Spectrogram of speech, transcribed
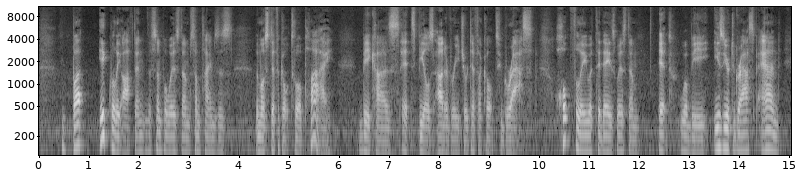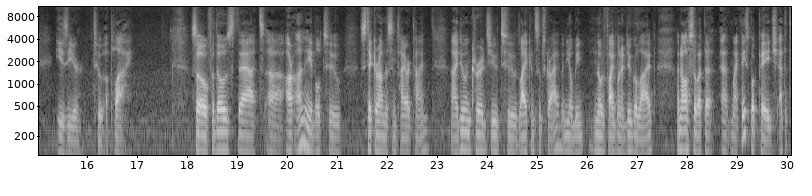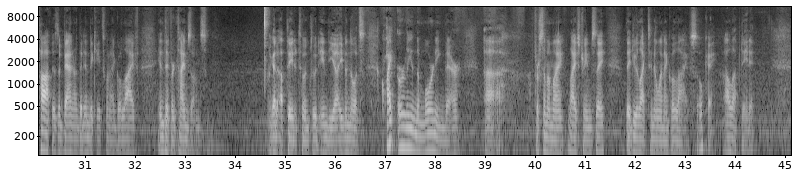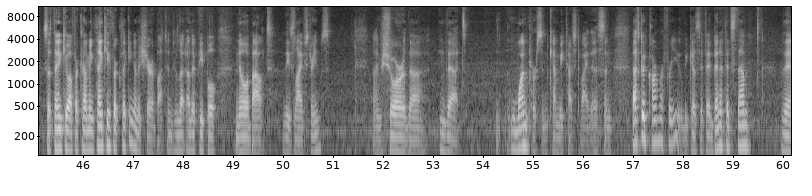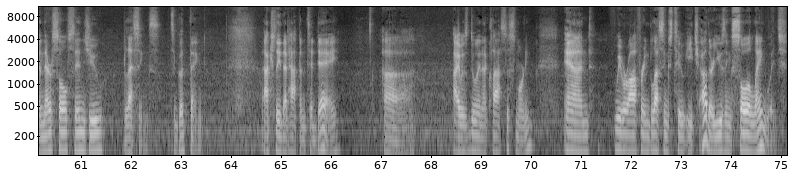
But equally often the simple wisdom sometimes is the most difficult to apply because it feels out of reach or difficult to grasp. Hopefully with today's wisdom it will be easier to grasp and easier to apply. So for those that uh, are unable to stick around this entire time, I do encourage you to like and subscribe and you'll be notified when I do go live. And also at, the, at my Facebook page at the top is a banner that indicates when I go live in different time zones. I got to update it to include India even though it's quite early in the morning there uh, for some of my live streams. They, they do like to know when I go live. So okay, I'll update it. So thank you all for coming. Thank you for clicking on the share button to let other people know about these live streams. I'm sure the that one person can be touched by this and that's good karma for you because if it benefits them then their soul sends you blessings. It's a good thing. Actually that happened today. Uh, I was doing a class this morning and we were offering blessings to each other using soul language.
